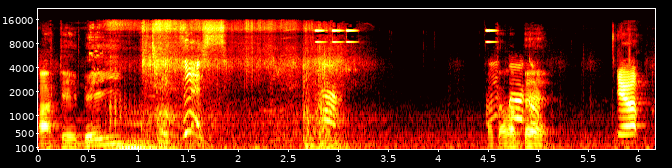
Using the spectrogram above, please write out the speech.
A TBI. Take this. Yep.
